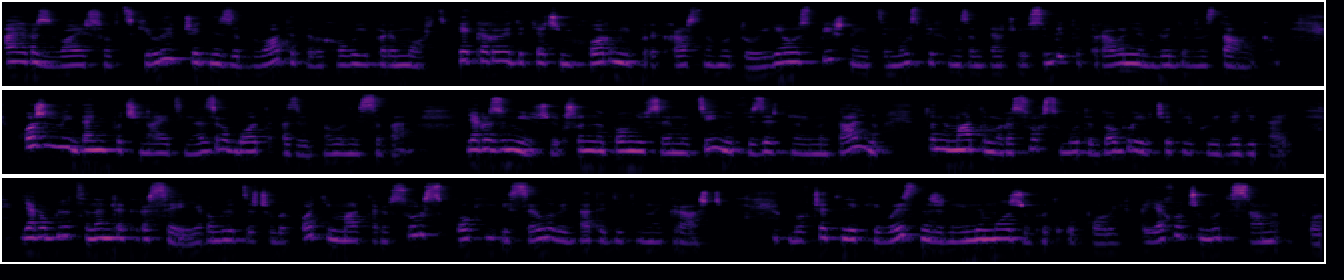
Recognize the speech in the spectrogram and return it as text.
а й розвиває софт-скіли, вчить не забувати та виховує переможців. Я керую дитячим хором і прекрасно готую. Я успішна і цим успіхом завдячую собі та правильним людям-наставникам. Кожен мій день починається не з роботи, а з відновлення себе. Я розумію, що якщо наповнюся емоційно, фізично і ментально, то не матиму ресурсу бути доброю вчителькою для дітей. Я роблю це не для краси, я роблю це, щоб потім мати ресурс, спокій і силу віддати дітям найкраще. Бо вчитель, який виснажений, не може бути опорою, а я хочу бути саме опорою.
